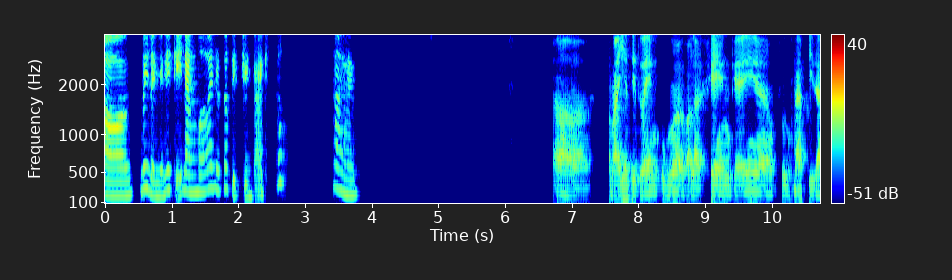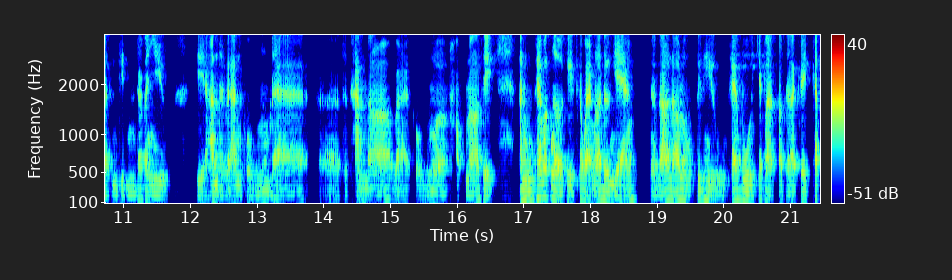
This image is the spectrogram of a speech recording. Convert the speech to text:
uh, biết được những cái kỹ năng mới cho các việc truyền tải kiến thức. À. À, hồi nãy giờ thì tụi em cũng gọi là khen cái phương pháp design thinking rất là nhiều thì anh thật ra anh cũng đã uh, thực hành nó và cũng uh, học nó. Thì anh cũng khá bất ngờ khi các bạn nói đơn giản. Đó đó là một tín hiệu khá vui. Chắc là có thể là cái cách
